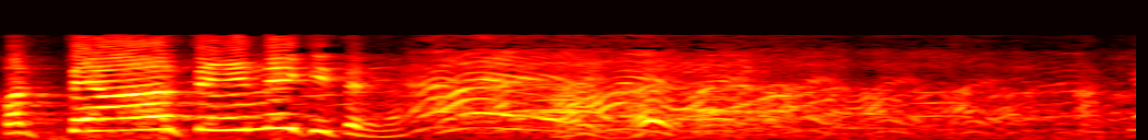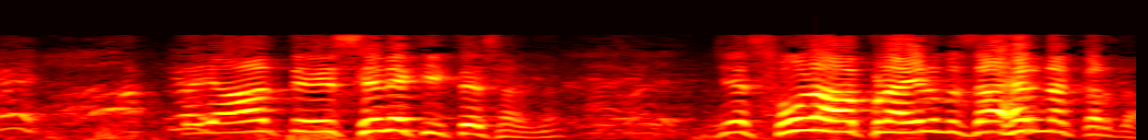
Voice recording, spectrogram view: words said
پر تیار تو نہیں کیتے نا۔ تیار تو اسے نے کیتے سن جی سونا اپنا علم ظاہر نہ کرتا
